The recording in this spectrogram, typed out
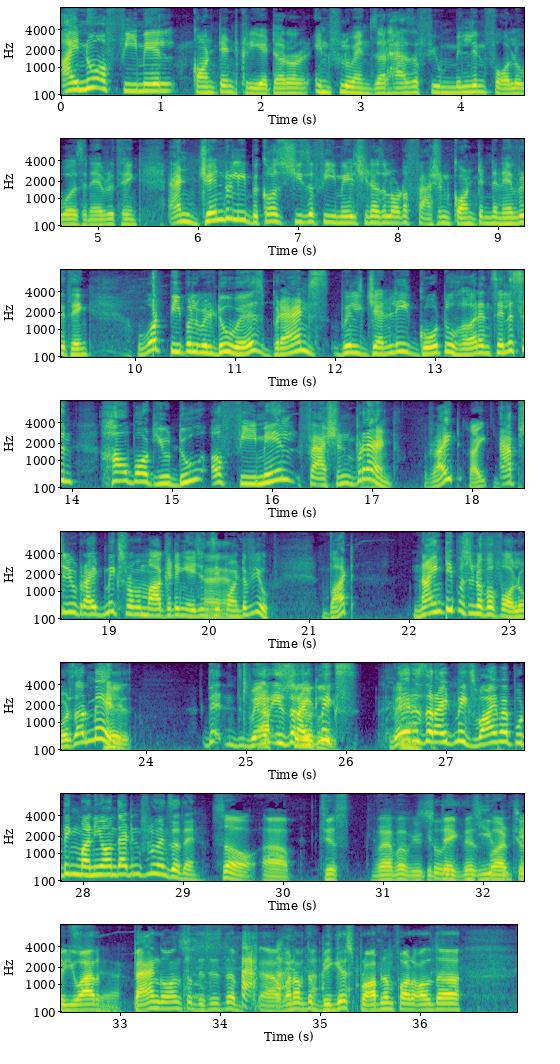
I know a female content creator or influencer has a few million followers and everything, and generally because she's a female, she does a lot of fashion content and everything. What people will do is brands will generally go to her and say, "Listen, how about you do a female fashion brand?" Right? Right. Absolute right mix from a marketing agency Yeah. point of view. But ninety percent of her followers are male. Male. Then where is the right mix? Where is the right mix? Why am I putting money on that influencer then? So, uh, just wherever you can take this, you, but so you are yeah. bang on so this is the uh, one of the biggest problem for all the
